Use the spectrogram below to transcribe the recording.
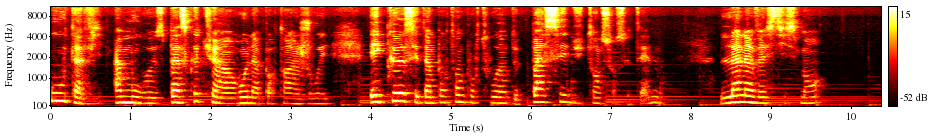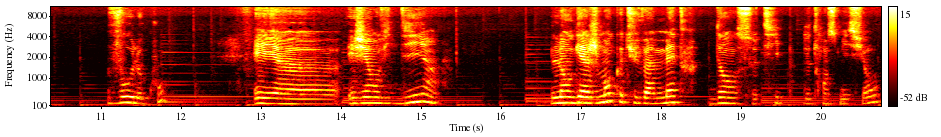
ou ta vie amoureuse, parce que tu as un rôle important à jouer et que c'est important pour toi de passer du temps sur ce thème, là l'investissement vaut le coup. Et, euh, et j'ai envie de dire, l'engagement que tu vas mettre dans ce type de transmission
